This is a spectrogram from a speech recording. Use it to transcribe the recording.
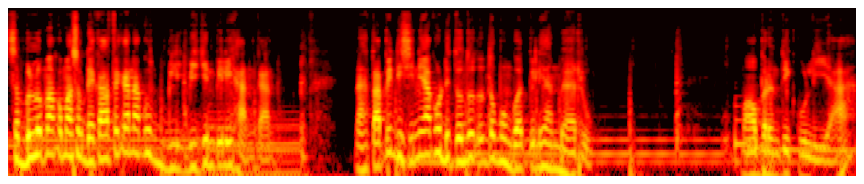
sebelum aku masuk DKV kan aku bikin pilihan kan. Nah tapi di sini aku dituntut untuk membuat pilihan baru. Mau berhenti kuliah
